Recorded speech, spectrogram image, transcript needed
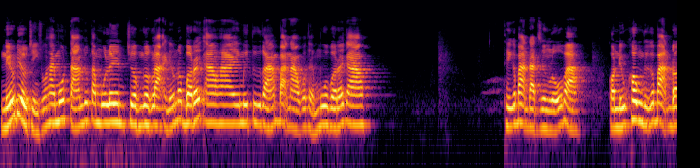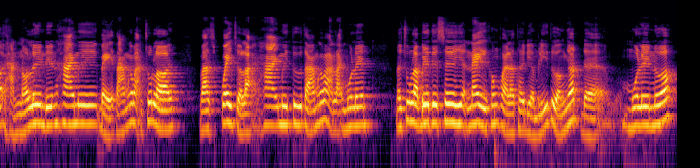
Nếu điều chỉnh xuống 218 chúng ta mua lên, trường ngược lại nếu nó break out 248 bạn nào có thể mua break out thì các bạn đặt dừng lỗ vào. Còn nếu không thì các bạn đợi hẳn nó lên đến 278 các bạn chốt lời và quay trở lại 248 các bạn lại mua lên. Nói chung là BTC hiện nay không phải là thời điểm lý tưởng nhất để mua lên nữa.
